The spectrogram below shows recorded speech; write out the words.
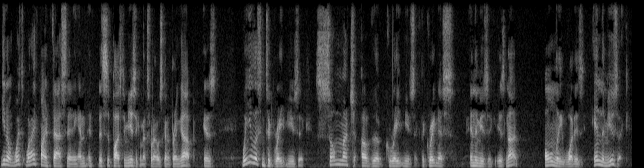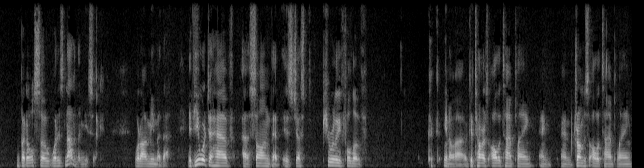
you know what? What I find fascinating, and it, this applies to music, and that's what I was going to bring up, is when you listen to great music. So much of the great music, the greatness in the music, is not only what is in the music, but also what is not in the music. What do I mean by that? If you were to have a song that is just purely full of you know, uh, guitars all the time playing and, and drums all the time playing,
